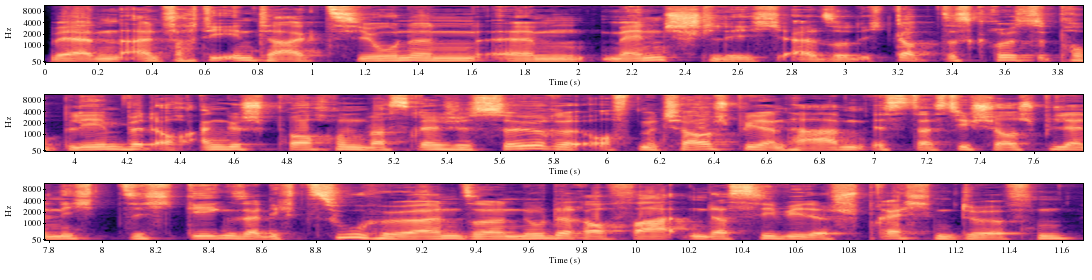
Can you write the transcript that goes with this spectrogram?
werden einfach die Interaktionen ähm, menschlich. Also ich glaube, das größte Problem wird auch angesprochen, was Regisseure oft mit Schauspielern haben, ist, dass die Schauspieler nicht sich gegenseitig zuhören, sondern nur darauf warten, dass sie wieder sprechen dürfen.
